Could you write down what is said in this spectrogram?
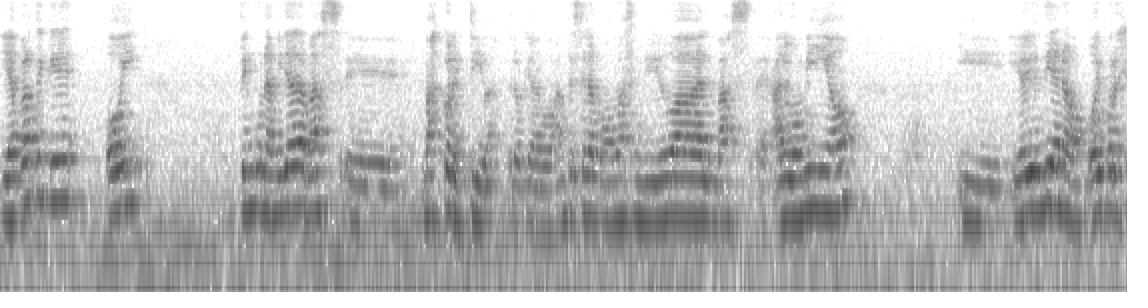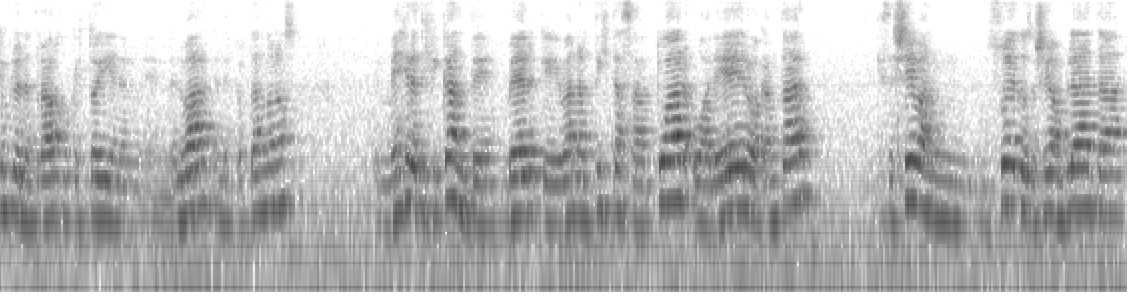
Y aparte que hoy tengo una mirada más, eh, más colectiva de lo que hago. Antes era como más individual, más eh, algo mío. Y, y hoy en día no. Hoy, por ejemplo, en el trabajo que estoy en el, en el bar, en Despertándonos, me es gratificante ver que van artistas a actuar o a leer o a cantar, que se llevan un, un sueldo, se llevan plata,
